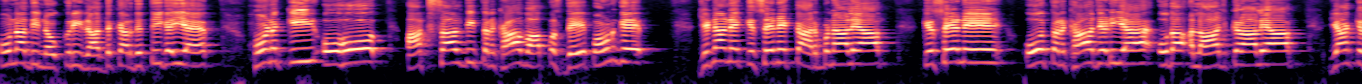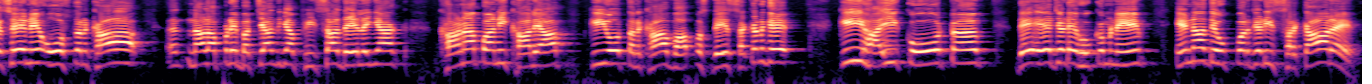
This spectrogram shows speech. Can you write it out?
ਉਹਨਾਂ ਦੀ ਨੌਕਰੀ ਰੱਦ ਕਰ ਦਿੱਤੀ ਗਈ ਹੈ। ਹੁਣ ਕੀ ਉਹ 8 ਸਾਲ ਦੀ ਤਨਖਾਹ ਵਾਪਸ ਦੇ ਪਾਉਣਗੇ? ਜਿਨ੍ਹਾਂ ਨੇ ਕਿਸੇ ਨੇ ਘਰ ਬਣਾ ਲਿਆ, ਕਿਸੇ ਨੇ ਉਹ ਤਨਖਾਹ ਜਿਹੜੀ ਆ ਉਹਦਾ ਇਲਾਜ ਕਰਾ ਲਿਆ ਜਾਂ ਕਿਸੇ ਨੇ ਉਸ ਤਨਖਾਹ ਨਾਲ ਆਪਣੇ ਬੱਚਿਆਂ ਦੀਆਂ ਫੀਸਾਂ ਦੇ ਲਈਆਂ ਖਾਣਾ ਪਾਣੀ ਖਾ ਲਿਆ, ਕੀ ਉਹ ਤਨਖਾਹ ਵਾਪਸ ਦੇ ਸਕਣਗੇ? ਕੀ ਹਾਈ ਕੋਰਟ ਦੇ ਇਹ ਜਿਹੜੇ ਹੁਕਮ ਨੇ, ਇਹਨਾਂ ਦੇ ਉੱਪਰ ਜਿਹੜੀ ਸਰਕਾਰ ਹੈ,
